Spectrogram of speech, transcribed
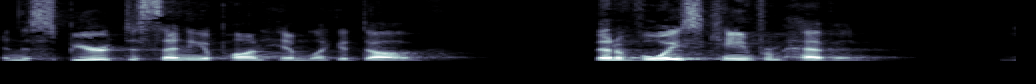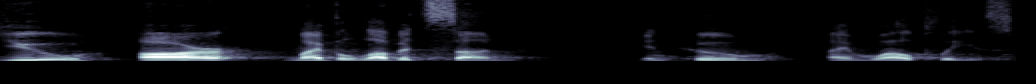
and the Spirit descending upon him like a dove. Then a voice came from heaven You are my beloved Son, in whom I am well pleased.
